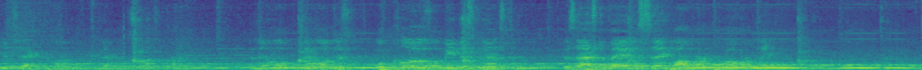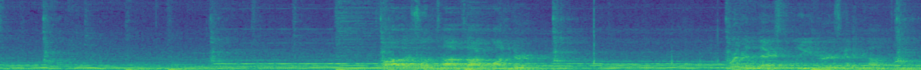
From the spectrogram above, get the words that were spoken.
need to check your own commitment. So let's pray. And then we'll, then we'll just, we'll close, we'll be dismissed, and just ask the band to sing while we're, while we're leaving. Father, sometimes I wonder where the next leader is going to come from.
